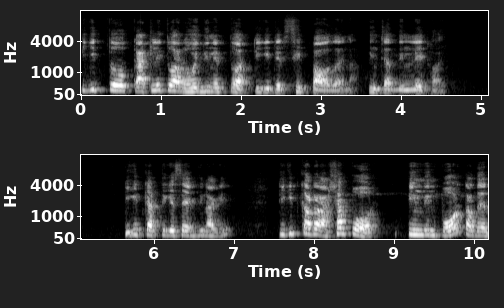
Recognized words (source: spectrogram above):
টিকিট তো কাটলে তো আর ওই দিনের তো আর টিকিটের সিট পাওয়া যায় না। তিন চার দিন লেট হয়। টিকিট কাটতে গেছে একদিন আগে। টিকিট কাটা আসার পর, তিন দিন পর তাদের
